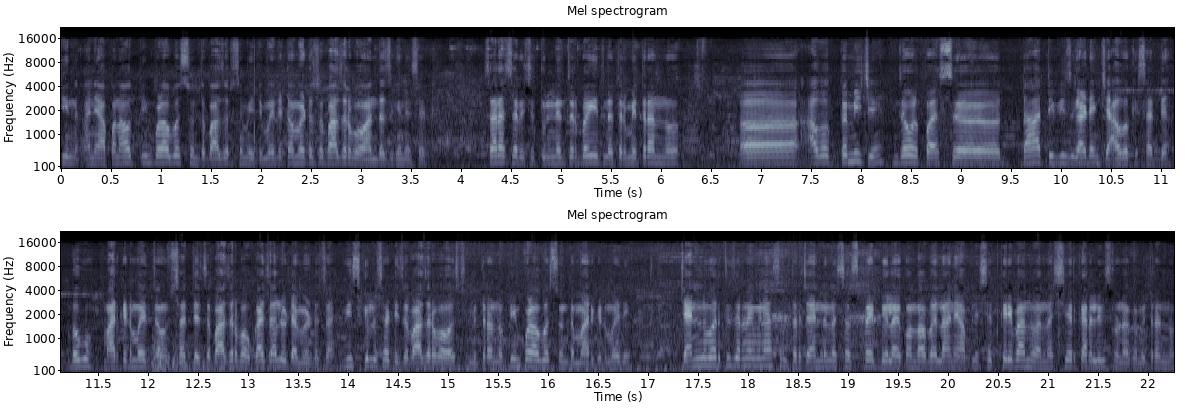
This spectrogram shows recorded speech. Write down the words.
तीन आणि आपण आहोत पिंपळा बसून तर बाजार समितीमध्ये टोमॅटोचा बाजारभाव अंदाज घेण्यासाठी. सरासरीच्या तुलनेत जर बघितलं तर मित्रांनो आवक कमीच आहे. जवळपास दहा ते वीस गाड्यांची आवक आहे सध्या. बघू मार्केटमध्ये जाऊन सध्याचा बाजारभाव काय चालू आहे टोमॅटोचा. वीस किलोसाठीचा बाजारभाव असतो मित्रांनो पिंपळा बसून तर मार्केटमध्ये. चॅनलवरती जर नवीन असेल तर चॅनलला सबस्क्राईब बेल ऐकून दाबायला आणि आपल्या शेतकरी बांधवांना शेअर करायला विसरू नका मित्रांनो.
